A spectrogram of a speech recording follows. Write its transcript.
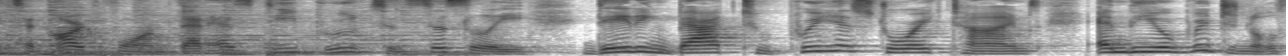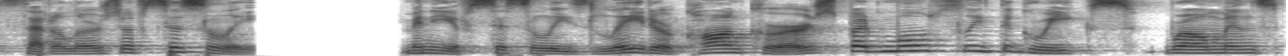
It's an art form that has deep roots in Sicily, dating back to prehistoric times and the original settlers of Sicily. Many of Sicily's later conquerors, but mostly the Greeks, Romans,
